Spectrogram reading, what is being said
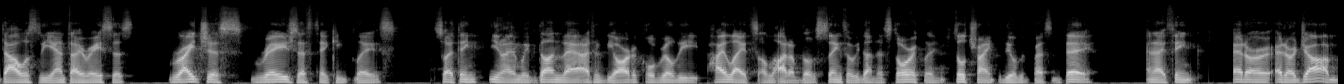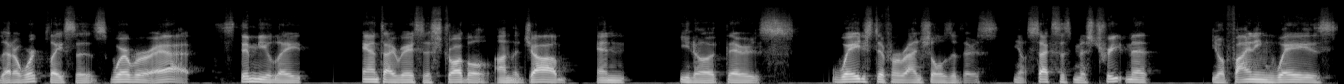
douse the anti-racist, righteous rage that's taking place. So I think, you know, and we've done that. I think the article really highlights a lot of those things that we've done historically and still trying to deal with the present day. And I think at our at our jobs, at our workplaces, where we're at, stimulate anti-racist struggle on the job. And you know, if there's wage differentials, if there's you know sexist mistreatment, you know, finding ways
